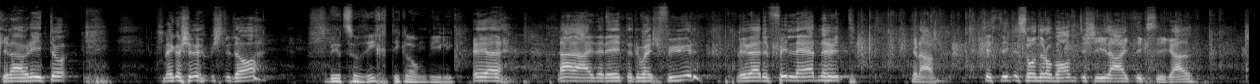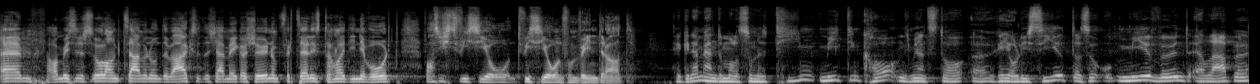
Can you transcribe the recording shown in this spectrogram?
Genau, Rito. Mega schön, bist du da. Es wird so richtig langweilig. Ja, nein, nein, der Rito, du hast Feuer. Wir werden viel lernen heute. Genau. Das war nicht so eine romantische Einleitung, gell? Ähm, aber wir sind so lange zusammen unterwegs und das ist auch mega schön. Und erzähl uns doch noch in deinen Worten, was ist die Vision, die Vision vom Windrad? Hey, genau, wir hatten mal so ein Team-Meeting und wir haben es da äh, realisiert. Also, wir wollen erleben,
